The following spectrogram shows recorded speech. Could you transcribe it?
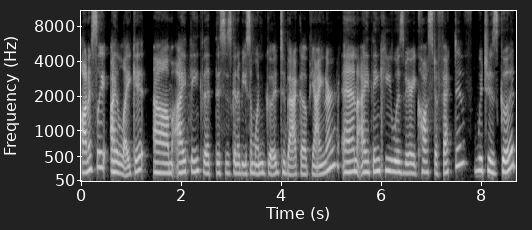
Honestly, I like it. Um, I think that this is going to be someone good to back up Yainer. And I think he was very cost effective, which is good.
